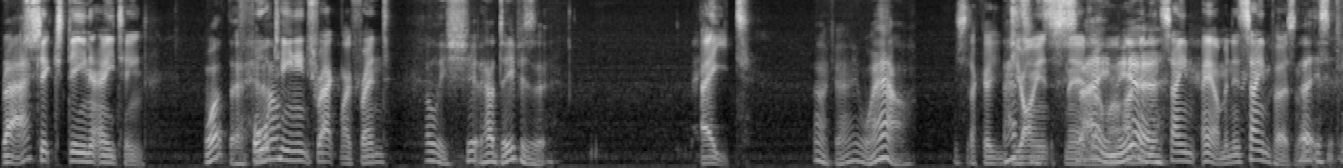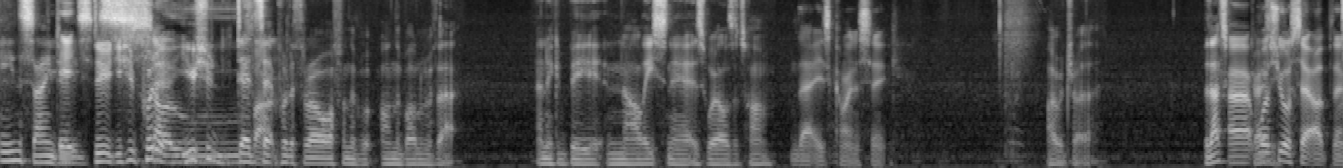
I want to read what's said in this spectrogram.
Rack. 16, 18. What the hell? 14 inch rack, my friend. Holy shit! How deep is it? Eight. Okay. Wow. It's like a That's giant snare insane, drum. I'm yeah. an insane. Yeah, I'm an insane person. That is insane, dude. It's dude, you should put so it. You should dead fun. set put a throw off on the on the bottom of that, and it could be a gnarly snare as well as a tom. that is kind of sick. I would try that. But that's Uh, what's your setup then?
